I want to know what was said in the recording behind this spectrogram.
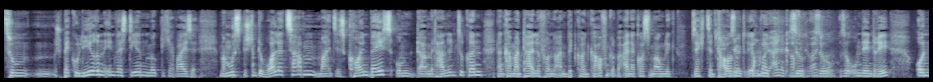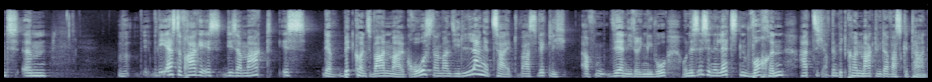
zum Spekulieren, Investieren möglicherweise. Man muss bestimmte Wallets haben. Meins ist Coinbase, um damit handeln zu können. Dann kann man Teile von einem Bitcoin kaufen. Ich glaube, einer kostet im Augenblick 16.000 ja, irgendwie. so, so, so um den Dreh. Und ähm, die erste Frage ist, dieser Markt ist, der Bitcoins waren mal groß, dann waren sie lange Zeit, war es wirklich auf einem sehr niedrigen Niveau. Und es ist in den letzten Wochen, hat sich auf dem Bitcoin-Markt wieder was getan.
